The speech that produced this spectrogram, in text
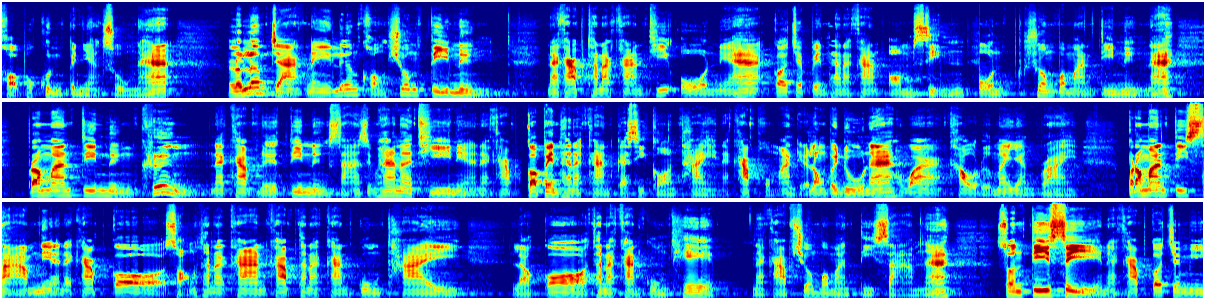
ขอบพระคุณเป็นอย่างสูงนะฮะ เราเริ่มจากในเรื่องของช่วงตีหนึ่งนะครับธนาคารที่โอนเนี่ยฮะก็จะเป็นธนาคารออมสินโอนช่วงประมาณตีหนึ่งนะประมาณตีหนึ่งครึ่งนะครับหรือตีหนึ่งสาสิบห้านาทีเนี่ยนะครับก็เป็นธนาคารกสิกรไทยนะครับผมอะเดี๋ยวลองไปดูนะว่าเข้าหรือไม่อย่างไร ประมาณตีสามเนี่ยนะครับก็ 2 ธนาคารครับธนาคารกรุงไทย แล้วก็ธนาคารกรุงเทพนะครับช่วงประมาณตีสามนะ ส่วนตีสี่นะครับก็จะมี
